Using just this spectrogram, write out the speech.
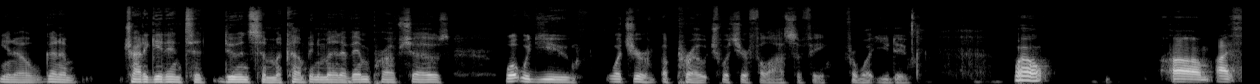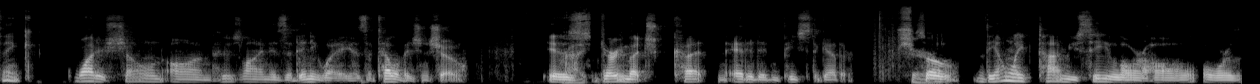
you know, going to try to get into doing some accompaniment of improv shows." What would you what's your approach? What's your philosophy for what you do? Well, um, I think what is shown on Whose Line Is It Anyway as a television show is Right. very much cut and edited and pieced together. Sure. So the only time you see Laura Hall or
